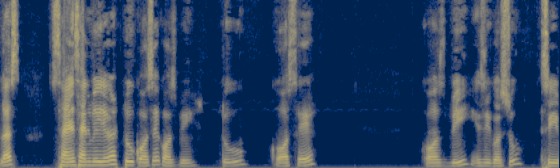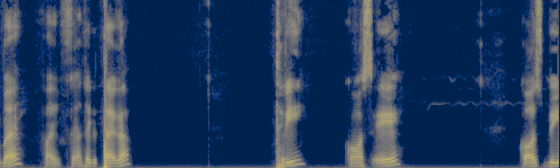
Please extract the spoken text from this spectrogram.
plus sine sine B की जगह two cos A cos B two cos A cos B is equals to three by five तो यहाँ से कितना आएगा? Three cos A cos B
